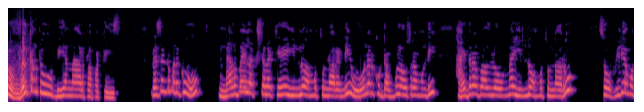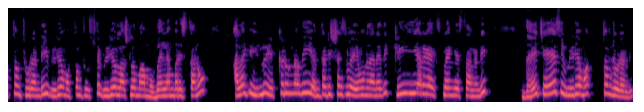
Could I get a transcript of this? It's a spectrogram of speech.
Welcome to BNR properties present మనకు నలభై లక్షలకే ఇల్లు అమ్ముతున్నారండి. ఓనర్కు డబ్బులు అవసరం ఉండి హైదరాబాద్లో ఉన్న ఇల్లు అమ్ముతున్నారు. సో వీడియో మొత్తం చూడండి. వీడియో మొత్తం చూస్తే వీడియో లాస్ట్లో మా మొబైల్ నెంబర్ ఇస్తాను. అలాగే ఇల్లు ఎక్కడున్నది ఎంత డిస్టెన్స్లో ఏమున్నది అనేది క్లియర్గా ఎక్స్ప్లెయిన్ చేస్తానండి. దయచేసి వీడియో మొత్తం చూడండి.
